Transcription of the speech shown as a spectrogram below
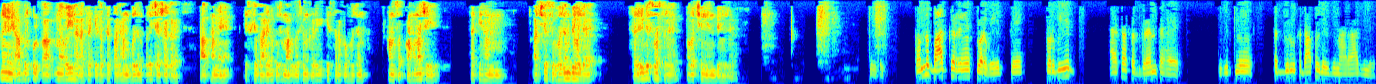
नहीं नहीं आप बिल्कुल आ, मैं वही कह रहा था कि सबसे पहले हम भोजन पर ही चर्चा करें। आप हमें इसके बारे में कुछ मार्गदर्शन करेंगे किस तरह का भोजन हम सबका होना चाहिए ताकि हम अच्छे से भोजन भी हो जाए शरीर भी स्वस्थ रहे और अच्छी नींद भी हो जाए। बिल्कुल। तो हम लोग बात कर रहे हैं स्वरवेद से। स्वरवेद ऐसा सदग्रंथ है जिसमें सदगुरु सदाफल देव जी महाराज ने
